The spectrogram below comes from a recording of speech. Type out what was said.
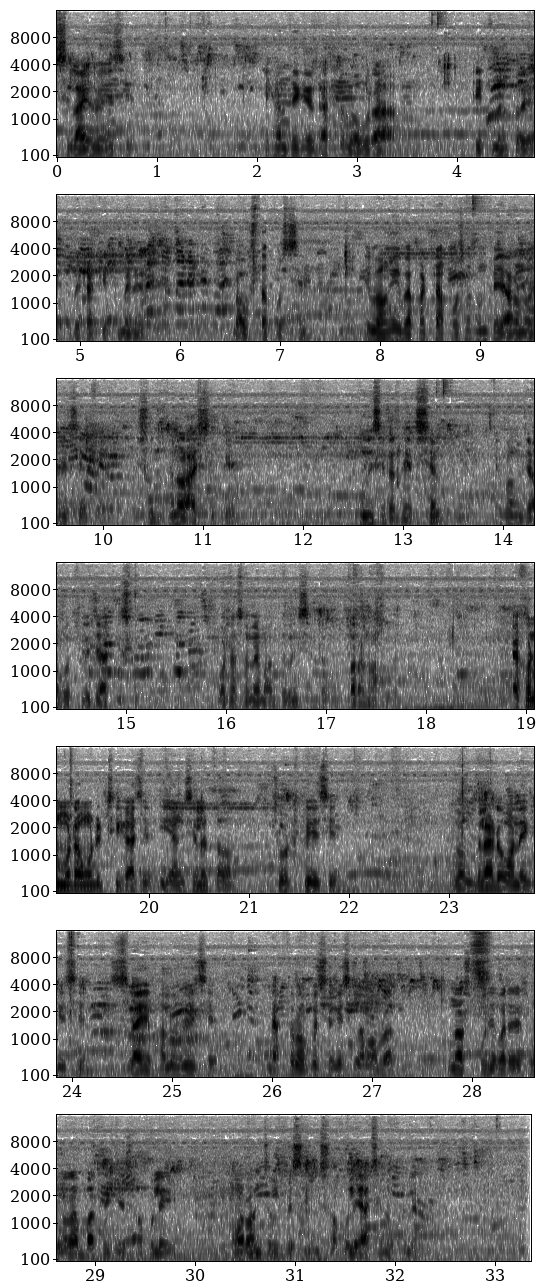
সেলাই হয়েছে। এখান থেকে ডাক্তারবাবুরা ট্রিটমেন্ট করে বেটার ট্রিটমেন্টের ব্যবস্থা করছেন। এবং এই ব্যাপারটা প্রশাসনকে জানানো হয়েছে সুদ আইসিকে উনি সেটা দেখছেন এবং যাবতীয় যা কিছু প্রশাসনের মাধ্যমে সেটা করানো হবে। এখন মোটামুটি ঠিক আছে, ইয়াং ছেলে তো, চোট পেয়েছে এবং ব্লাডও অনেক গেছে, সেলাই ভালো হয়েছে। ডাক্তারবাবুর কাছে গেছিলাম আমরা, ওনার পরিবারের, ওনার আব্বা থেকে সকলেই আমার অঞ্চল প্রেসিডেন্ট সকলেই আছেন ওখানে।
